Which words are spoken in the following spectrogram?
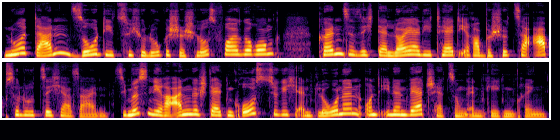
Nur dann, so die psychologische Schlussfolgerung, können sie sich der Loyalität ihrer Beschützer absolut sicher sein. Sie müssen ihre Angestellten großzügig entlohnen und ihnen Wertschätzung entgegenbringen,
